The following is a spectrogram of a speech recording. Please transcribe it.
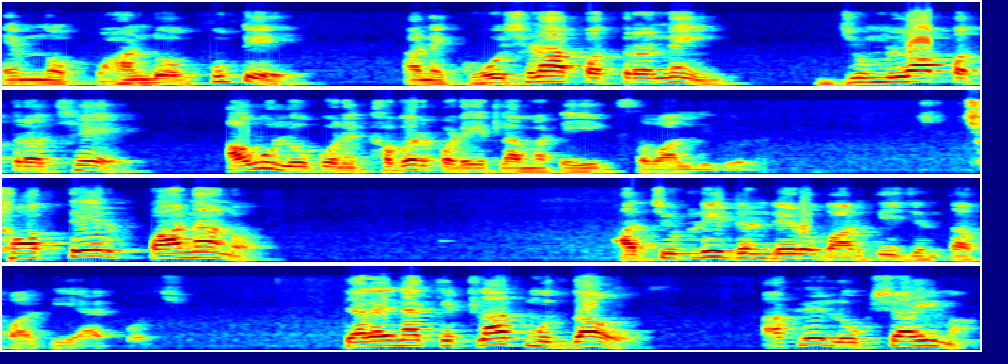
એમનો ભાંડો ફૂટે અને ઘોષણાપત્ર નહીં, જુમલાપત્ર છે. આવું લોકોને ખબર પડે એટલા માટે એક સવાલ લીધો નથી. છોતેર પાનાનો આ ચૂંટણી ઢંઢેરો ભારતીય જનતા પાર્ટીએ આપ્યો છે. ત્યારે એના કેટલાક મુદ્દાઓ આખરે લોકશાહીમાં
